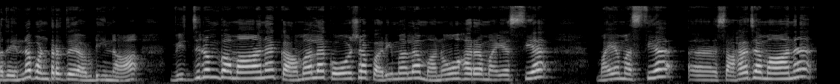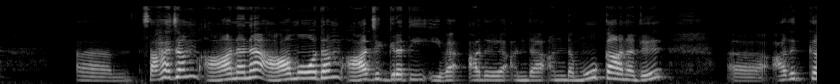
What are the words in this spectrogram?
அது என்ன பண்ணுறது அப்படின்னா விஜிரும்பமான கமல கோஷ பரிமள மனோகரமயசிய மயமஸ்ய சகஜமான சகஜம் ஆனன ஆமோதம் ஆஜிக்ரதி இவ. அது அந்த அந்த மூக்கானது அதுக்கு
